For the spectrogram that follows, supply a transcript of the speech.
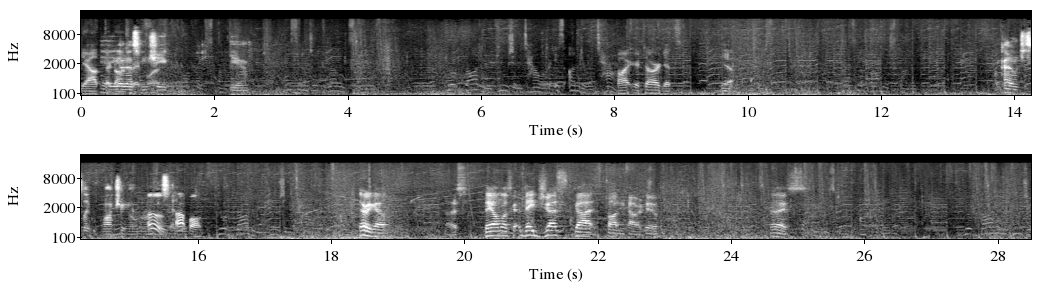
Yeah, Yeah, they're you going got straight for SMG. it. Walker spotted. Yeah. SMG drone spotted. Your bottom fusion tower is under attack. Fight your targets. Yeah. Plasma bomber spotted. I'm kind of just like watching over. Oh, this head. Outbot. Your bottom fusion tower is There we go. Nice. They almost got, they just got bottom tower too. Nice. cycle booster activated. Your bottom fusion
